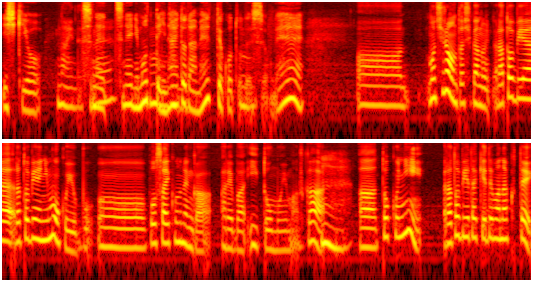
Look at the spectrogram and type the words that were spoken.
意識を常,、ね、常に持っていないとダメってことですよね。あもちろん確かにラトビアラトビアにもこういう防災訓練があればいいと思いますが、うん、あ特にラトビアだけではなくて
